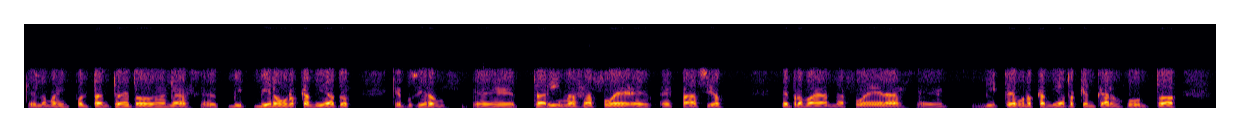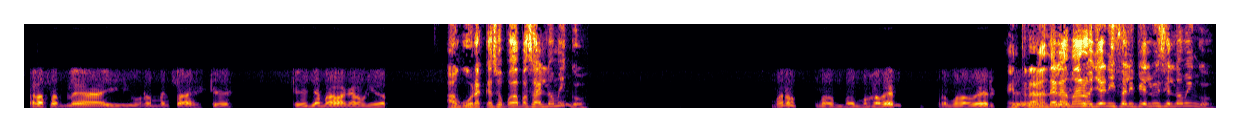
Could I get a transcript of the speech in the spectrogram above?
que es lo más importante de todo, ¿verdad? Eh, vi- vieron unos candidatos que pusieron eh, tarimas afuera, espacios de propaganda afuera, eh, viste unos candidatos que entraron juntos a la asamblea y unos mensajes que, que llamaban a la unidad. ¿Augura que eso pueda pasar el domingo? Bueno, va- vamos a ver, vamos a ver. ¿Entrarán de la mano Jenny, Felipe y Luis el domingo?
